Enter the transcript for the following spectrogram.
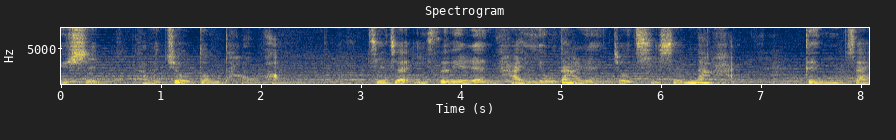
于是他们就都逃跑。接着，以色列人和犹大人就起身呐喊，跟在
